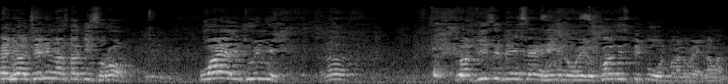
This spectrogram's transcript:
And you are telling us that is wrong. Why are you doing it? Hello? You are busy then saying, hey, no, you call these people old man. No, man.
